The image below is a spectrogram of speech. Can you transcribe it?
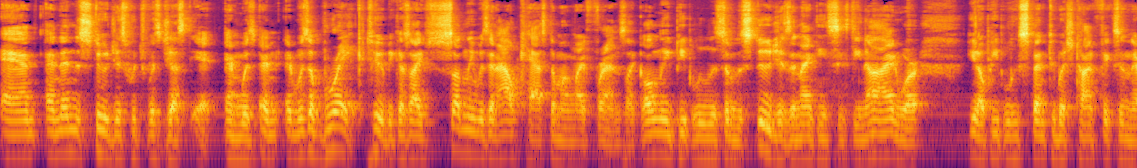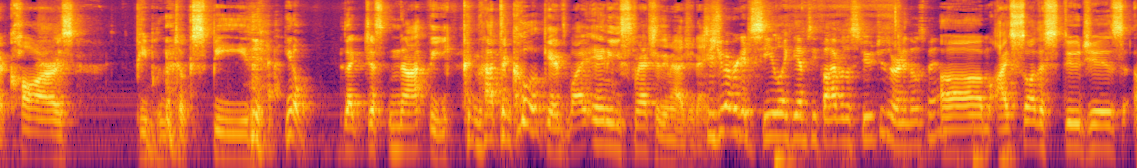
and and then the Stooges, which was just it, and was and it was a break too because I suddenly was an outcast among my friends. Like only people who listened to the Stooges in 1969 were, you know, people who spent too much time fixing their cars, people who took speed, you know, like just not the not the cool kids by any stretch of the imagination. Did you ever get to see like the MC5 or the Stooges or any of those bands? Um, I saw the Stooges uh,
